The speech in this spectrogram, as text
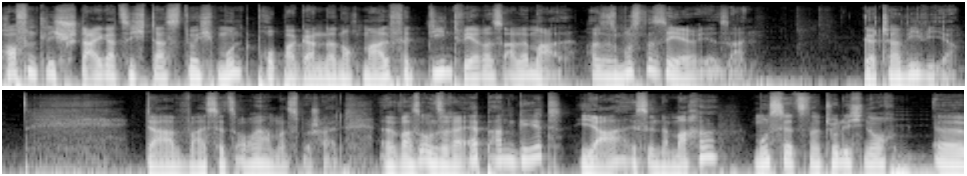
Hoffentlich steigert sich das durch Mundpropaganda nochmal, verdient wäre es allemal. Also es muss eine Serie sein. Götter wie wir. Da weiß jetzt auch Hammers Bescheid. Äh, was unsere App angeht, ja, ist in der Mache. Muss jetzt natürlich noch äh,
